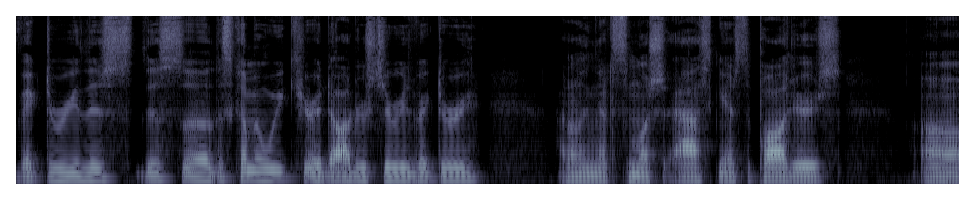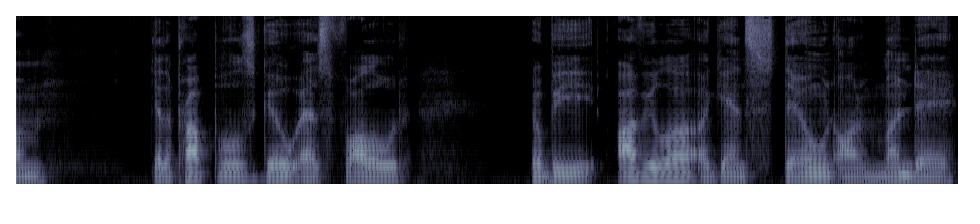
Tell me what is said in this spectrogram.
victory this this uh, this coming week here, a Dodgers series victory. I don't think that's much to ask against the Padres. Um, yeah, the probables go as followed. It'll be Avila against Stone on Monday.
